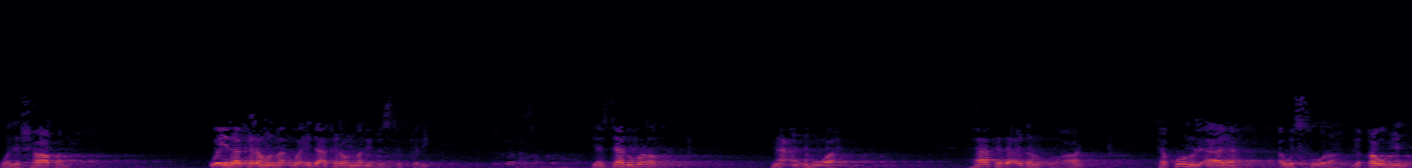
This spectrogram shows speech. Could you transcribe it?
ونشاطا. وإذا أكله وإذا أكله المريض بالسكري يزداد مرضا مع أنه واحد. هكذا أيضا القرآن. تكون الآية أو السورة لقوم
